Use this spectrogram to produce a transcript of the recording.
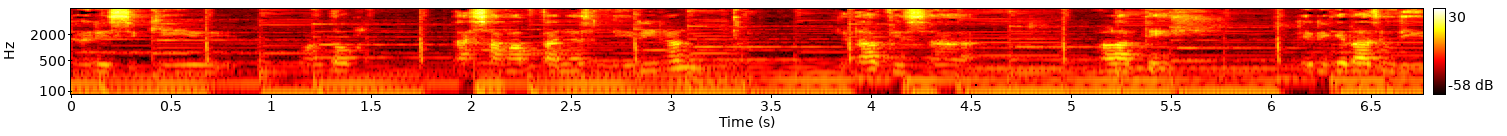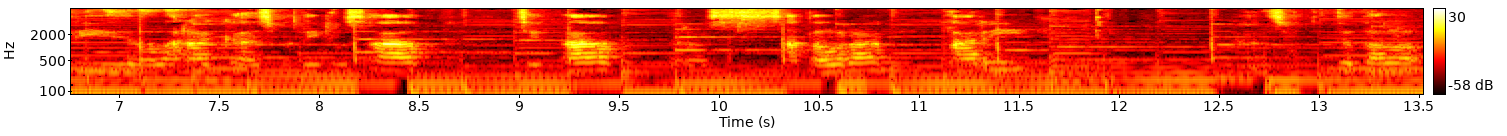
dari segi untuk tes samaptanya sendiri kan kita bisa melatih diri kita sendiri olahraga seperti push up, sit up, terus satu orang lari itu kalau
